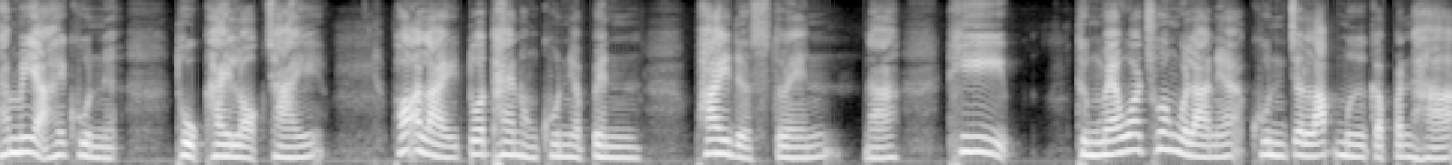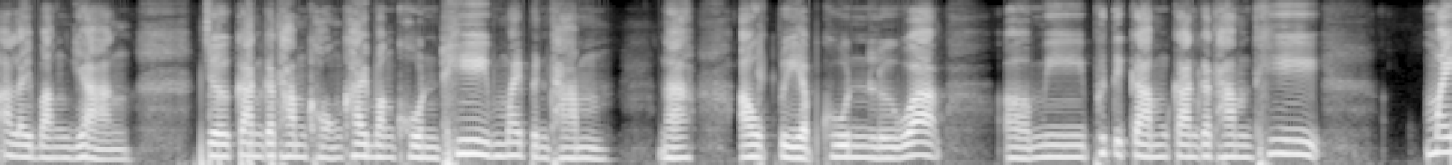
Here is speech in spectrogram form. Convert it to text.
ท่านไม่อยากให้คุณเนี่ยถูกใครหลอกใช้ เพราะอะไรตัวแทนของคุณเนี่ยเป็นไพ่เดอะสเตรนท์ นะที่ถึงแม้ว่าช่วงเวลาเนี้ยคุณจะรับมือกับปัญหาอะไรบางอย่าง เจอการกระทำของใครบางคนที่ไม่เป็นธรรมนะเอาเปรียบคุณหรือว่ามีพฤติกรรมการกระทำที่ไม่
